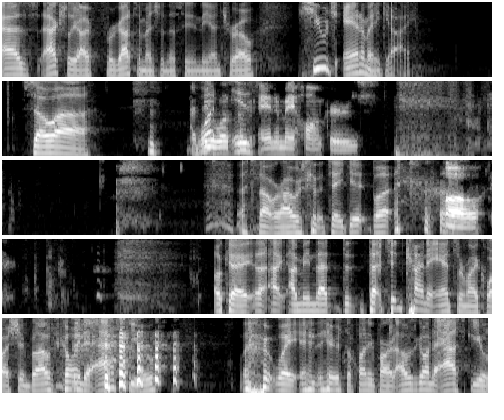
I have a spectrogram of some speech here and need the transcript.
as actually I forgot to mention this in the intro, huge anime guy. So uh I What do love some anime honkers. that's not where I was gonna take it, but Oh. okay. I, I mean that did, that did kind of answer my question, but I was going to ask you. Wait, and here's the funny part. I was going to ask you,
